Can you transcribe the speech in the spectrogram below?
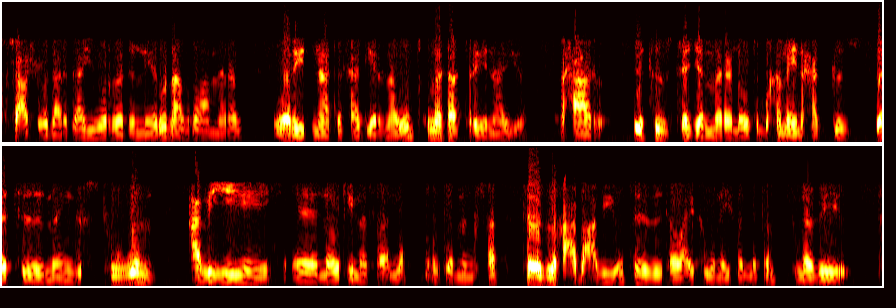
ክሳዕ ሽዑ ዳርጋ ኣይውረድን ነይሩ ናብ ሩባ መረብ ወሪድና ተሳጊርና እውን እቲ ኩነታት ርኢናዮ። ደሓር እቲ ዝተጀመረ ለውጢ ብኸመይ ንሓግዝ? በቲ መንግስቲ እውን ዓብዪ ለውጢ ይመፅእ ኣሎ፣ ብኽልቲኦም መንግስታት። እቲ ህዝቢ ከዓ ብዓብዩ፣ እቲ ህዝቢ ተባኢሱ እውን ኣይፈልጥን። ስለዚ እቲ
